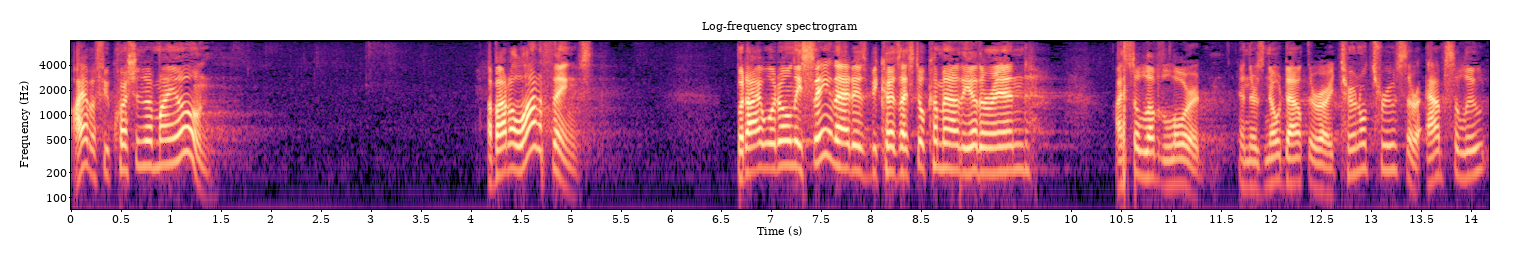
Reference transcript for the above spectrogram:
I have a few questions of my own about a lot of things. But I would only say that is because I still come out of the other end. I still love the Lord. And there's no doubt there are eternal truths that are absolute.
